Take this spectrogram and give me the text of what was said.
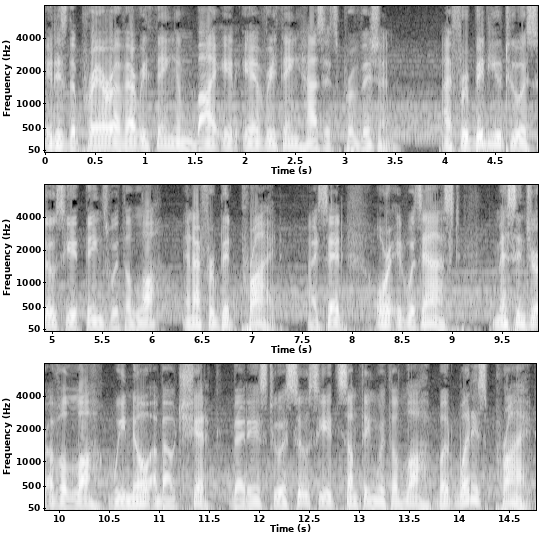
It is the prayer of everything, and by it everything has its provision. I forbid you to associate things with Allah, and I forbid pride. I said, or it was asked, Messenger of Allah, we know about shirk, that is, to associate something with Allah, but what is pride?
